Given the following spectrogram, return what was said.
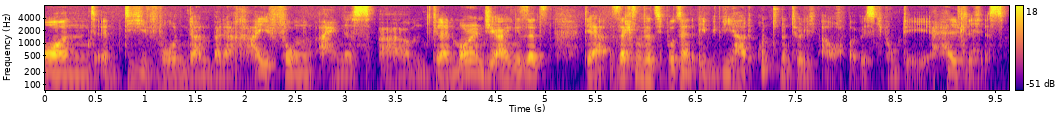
und äh, die wurden dann bei der Reifung eines ähm, Glenmorangie eingesetzt, der 46% ABV hat und natürlich auch bei whisky.de erhältlich ist.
